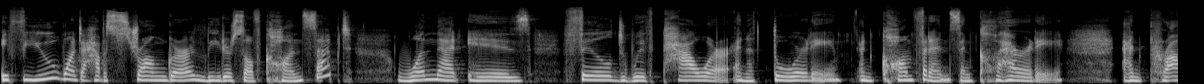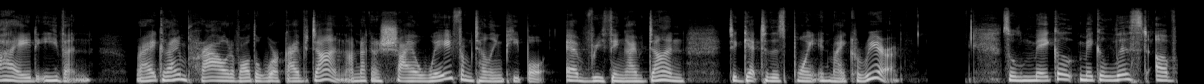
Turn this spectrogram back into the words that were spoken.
if you want to have a stronger leader self concept, one that is filled with power and authority and confidence and clarity and pride, even, right? Because I'm proud of all the work I've done. I'm not going to shy away from telling people everything I've done to get to this point in my career. So make a make a list of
